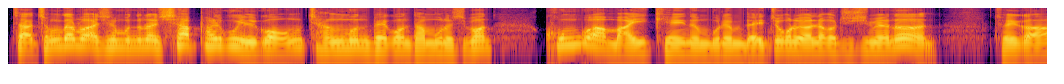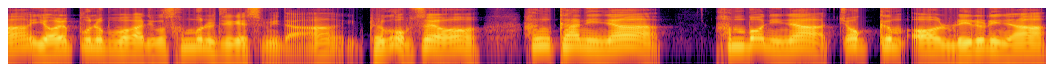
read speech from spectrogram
자, 정답을 아시는 분들은 샵8910 장문 100원 단문 50원 콩과 마이케이는 무료입니다. 이쪽으로 연락을 주시면은 저희가 10분을 뽑아가지고 선물을 드리겠습니다. 별거 없어요. 한 칸이냐, 한 번이냐, 조금 어, 리를이냐,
